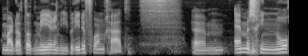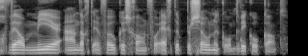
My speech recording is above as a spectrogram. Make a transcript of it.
maar dat dat meer in hybride vorm gaat. Ehm, en misschien nog wel meer aandacht en focus gewoon voor echt de persoonlijke ontwikkelkant.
